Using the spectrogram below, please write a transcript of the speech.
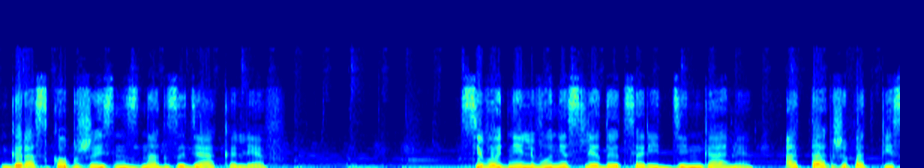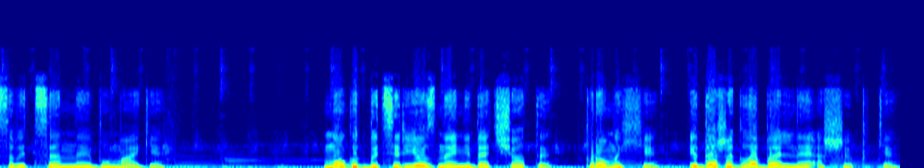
Гороскоп «Жизнь» знак зодиака Лев. Сегодня льву не следует царить деньгами, а также подписывать ценные бумаги. Могут быть серьезные недочеты, промахи и даже глобальные ошибки.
